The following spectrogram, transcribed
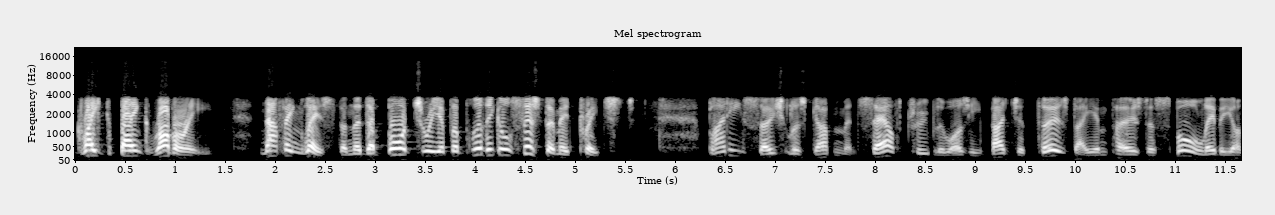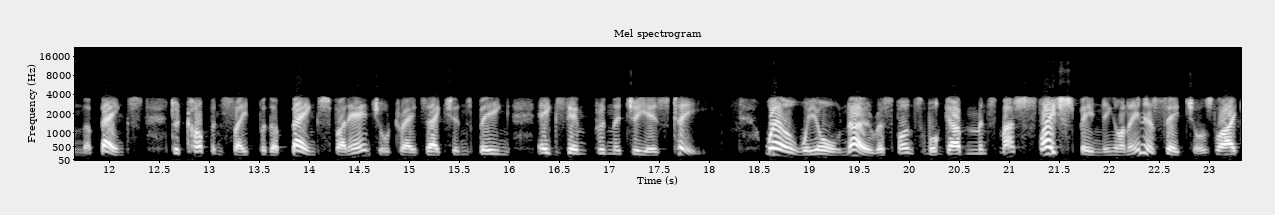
Great Bank Robbery. Nothing less than the debauchery of the political system it preached. Bloody socialist government, South True budget Thursday imposed a small levy on the banks to compensate for the bank's financial transactions being exempt from the GST. Well, we all know responsible governments must slash spending on inessentials like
